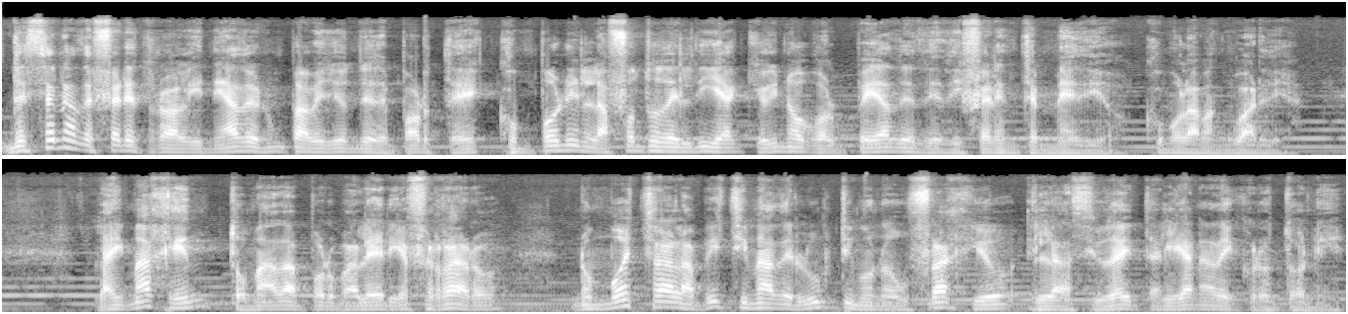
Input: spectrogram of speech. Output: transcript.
Decenas de féretros alineados en un pabellón de deportes componen la foto del día que hoy nos golpea desde diferentes medios, como La Vanguardia. La imagen, tomada por Valeria Ferraro, nos muestra a las víctimas del último naufragio en la ciudad italiana de Crotone,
